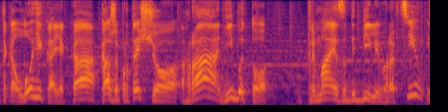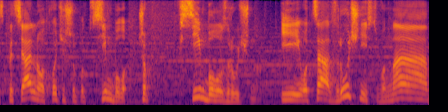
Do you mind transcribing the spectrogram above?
така логіка, яка каже про те, що гра нібито тримає за дебілів гравців і спеціально от хоче, щоб от всім було, щоб всім було зручно. І оця зручність, вона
